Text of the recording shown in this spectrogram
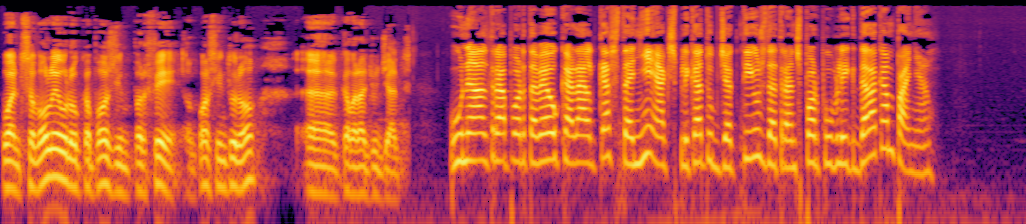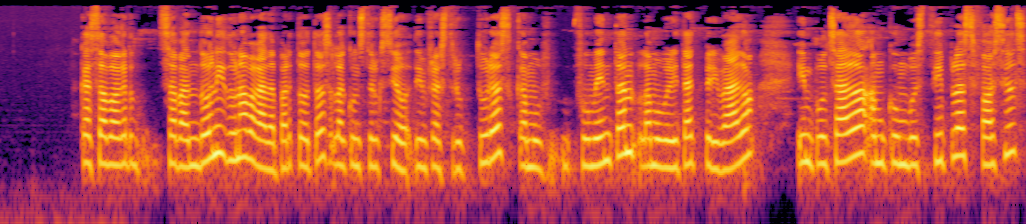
Qualsevol euro que posin per fer el quart cinturó eh, acabarà jutjat. Una altra portaveu, Caral Castanyer, ha explicat objectius de transport públic de la campanya que s'abandoni d'una vegada per totes la construcció d'infraestructures que fomenten la mobilitat privada impulsada amb combustibles fòssils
